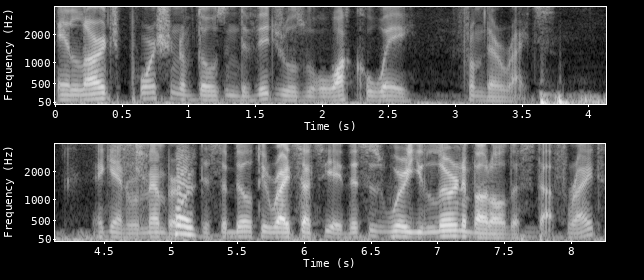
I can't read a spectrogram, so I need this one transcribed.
a large portion of those individuals will walk away from their rights. Again, remember or, disabilityrights.ca. This is where you learn about all this stuff, right?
